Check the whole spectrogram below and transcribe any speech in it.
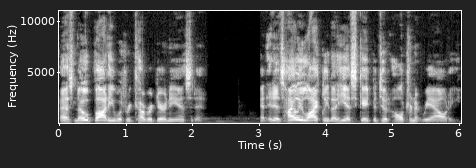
as no body was recovered during the incident, and it is highly likely that he escaped into an alternate reality.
